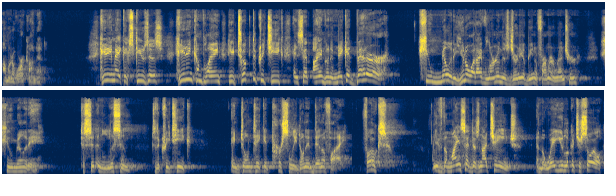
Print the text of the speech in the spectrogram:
I'm going to work on it. He didn't make excuses. He didn't complain. He took the critique and said, I'm going to make it better. Humility. You know what I've learned in this journey of being a farmer and rancher? Humility. To sit and listen to the critique and don't take it personally. Don't identify. Folks, if the mindset does not change, and the way you look at your soil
